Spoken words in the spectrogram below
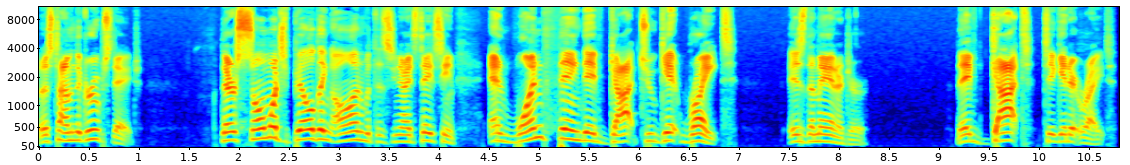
but this time in the group stage. There's so much building on with this United States team. And one thing they've got to get right is the manager. They've got to get it right.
